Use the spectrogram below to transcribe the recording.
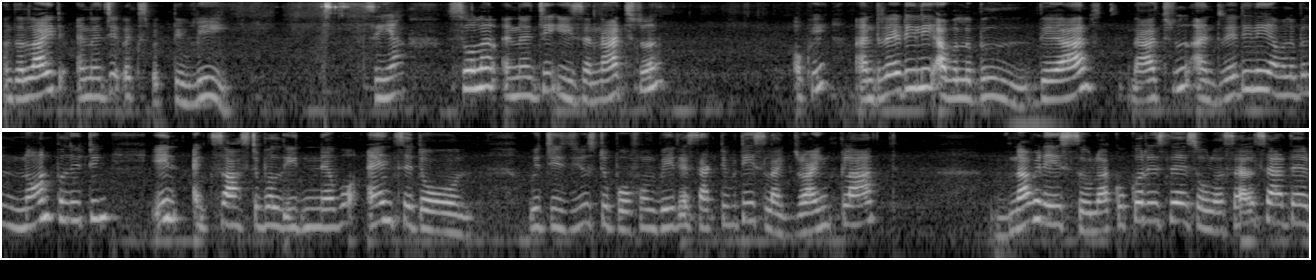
and the light energy respectively. See yeah? Solar energy is a natural okay and readily available. They are natural and readily available non-polluting inexhaustible it never ends at all which is used to perform various activities like drying cloth. Nowadays solar cooker is there solar cells are there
